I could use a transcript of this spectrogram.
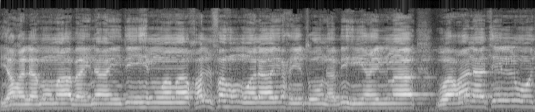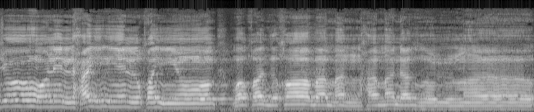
يعلم ما بين أيديهم وما خلفهم ولا يحيطون به علما وعنت الوجوه للحي القيوم وقد خاب من حمل ظلما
